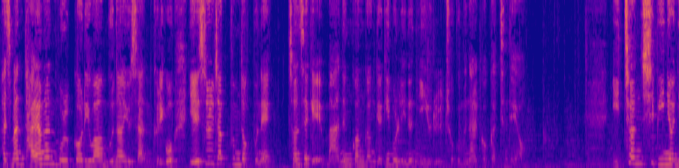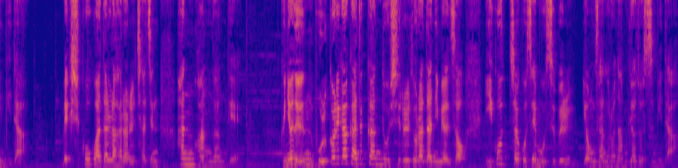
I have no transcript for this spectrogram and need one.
하지만 다양한 볼거리와 문화유산 그리고 예술 작품 덕분에 전 세계에 많은 관광객이 몰리는 이유를 조금은 알 것 같은데요. 2012년입니다. 멕시코 과달라하라를 찾은 한 관광객. 그녀는 볼거리가 가득한 도시를 돌아다니면서 이곳저곳의 모습을 영상으로 남겨뒀습니다.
